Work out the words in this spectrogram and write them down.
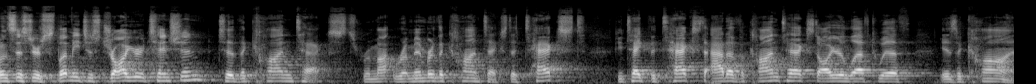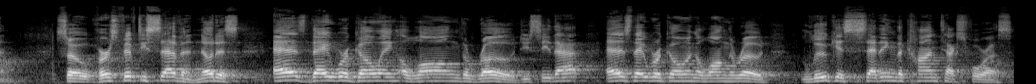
Brothers and sisters, let me just draw your attention to the context. Remember the context. A text, if you take the text out of a context, all you're left with is a con. So, verse 57, notice, as they were going along the road. Do you see that? As they were going along the road. Luke is setting the context for us,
